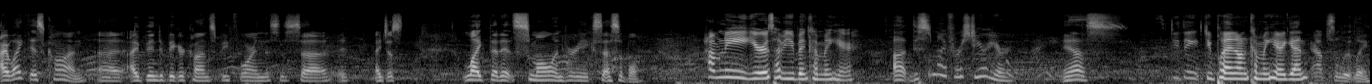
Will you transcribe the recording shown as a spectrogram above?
I like this con. Uh, I've been to bigger cons before, and this is, uh, it, I just like that it's small and very accessible. How many years have you been coming here? Uh, this is my first year here. Yes. Do you think? Do you plan on coming here again? Absolutely.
